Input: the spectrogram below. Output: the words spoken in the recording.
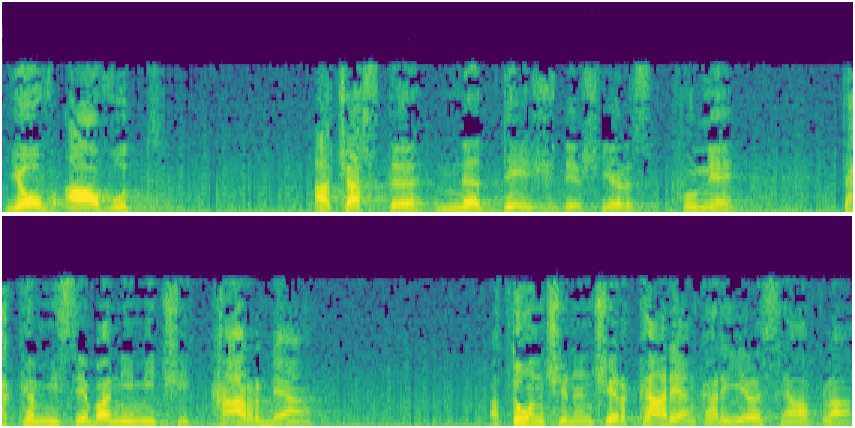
Iov a avut această nădejde și el spune, dacă mi se va nimici carnea, atunci în încercarea în care el se afla,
